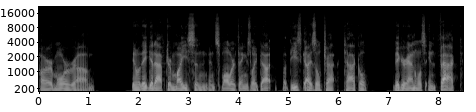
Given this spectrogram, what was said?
are more, um, you know, they get after mice and, and smaller things like that. But these guys will tra- tackle bigger animals. In fact,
